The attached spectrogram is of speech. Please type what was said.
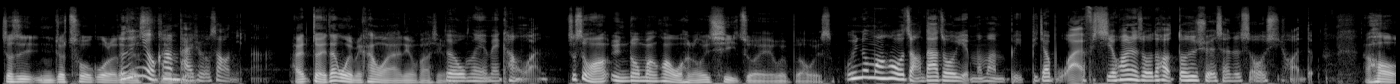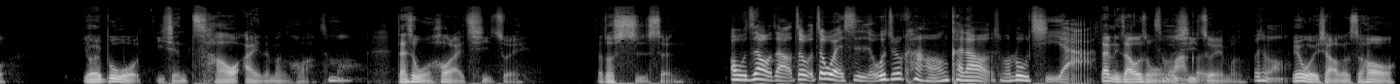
就是你就错过了那个。可是你有看《排球少年》啊？排对，但我也没看完啊。你有发现吗？对，我们也没看完。就是好像运动漫画，我很容易弃追，我也不知道为什么。运动漫画我长大之后也慢慢比比较不爱，喜欢的时候都都是学生的时候喜欢的。然后有一部我以前超爱的漫画，什么？但是我后来弃追，叫做《死神》。哦，我知道，我知道，这这我也是，我就看好像看到什么露琪呀。但你知道为什么我会弃追吗？为什么？因为我小的时候，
